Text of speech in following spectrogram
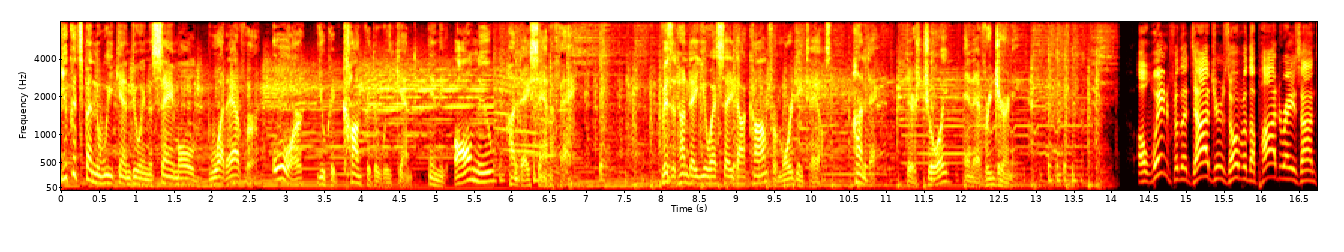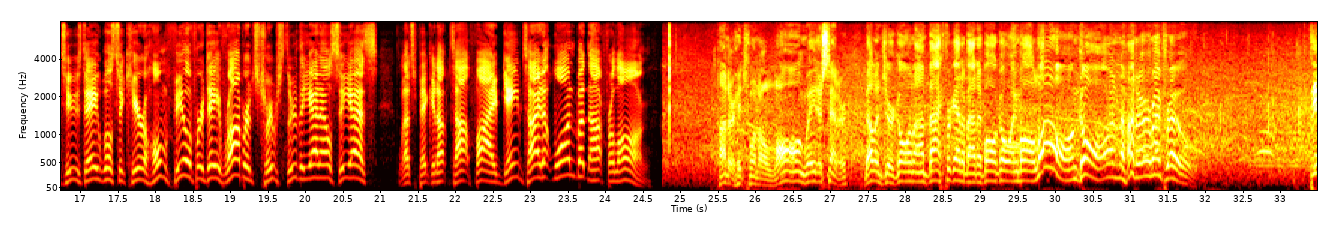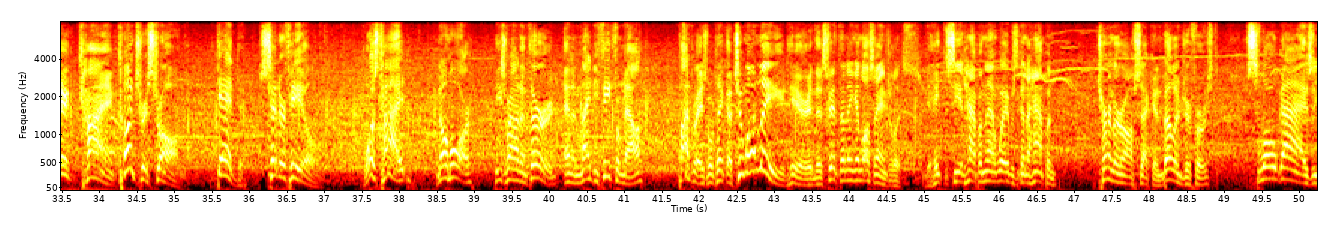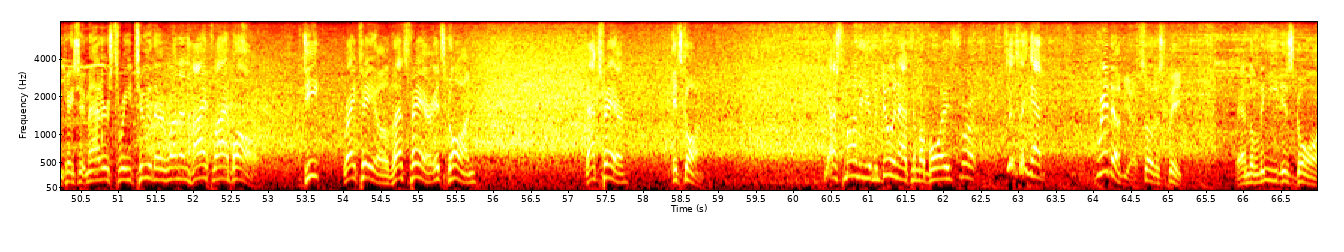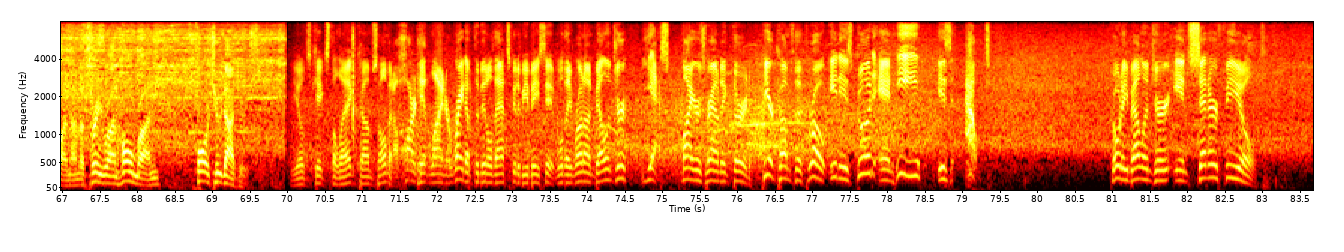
You could spend the weekend doing the same old whatever, or you could conquer the weekend in the all-new Hyundai Santa Fe. Visit HyundaiUSA.com for more details. Hyundai, there's joy in every journey. A win for the Dodgers over the Padres on Tuesday will secure home field for Dave Roberts' troops through the NLCS. Let's pick it up top five. Game tied at one, but not for long. Hunter hits one a long way to center. Bellinger going on back. Forget about it. Ball going, ball long gone. Hunter Renfroe. Big time. Country strong. Dead. Center field. Was tied. No more. He's rounding third. And 90 feet from now, Padres will take a 2 1 lead here in this fifth inning in Los Angeles. You hate to see it happen that way. It was going to happen. Turner off second. Bellinger first. Slow guys in case it matters. 3 2. They're running high fly ball. Deep Right field. That's fair. It's gone. That's fair. It's gone. Yasmani, you've been doing that to my boys for since they got rid of you, so to speak. And the lead is gone on a three-run home run. 4-2 Dodgers. Fields kicks the leg, comes home, and a hard hit liner right up the middle. That's going to be a base hit. Will they run on Bellinger? Yes. Myers rounding third. Here comes the throw. It is good, and he is out. Cody Bellinger in center field.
